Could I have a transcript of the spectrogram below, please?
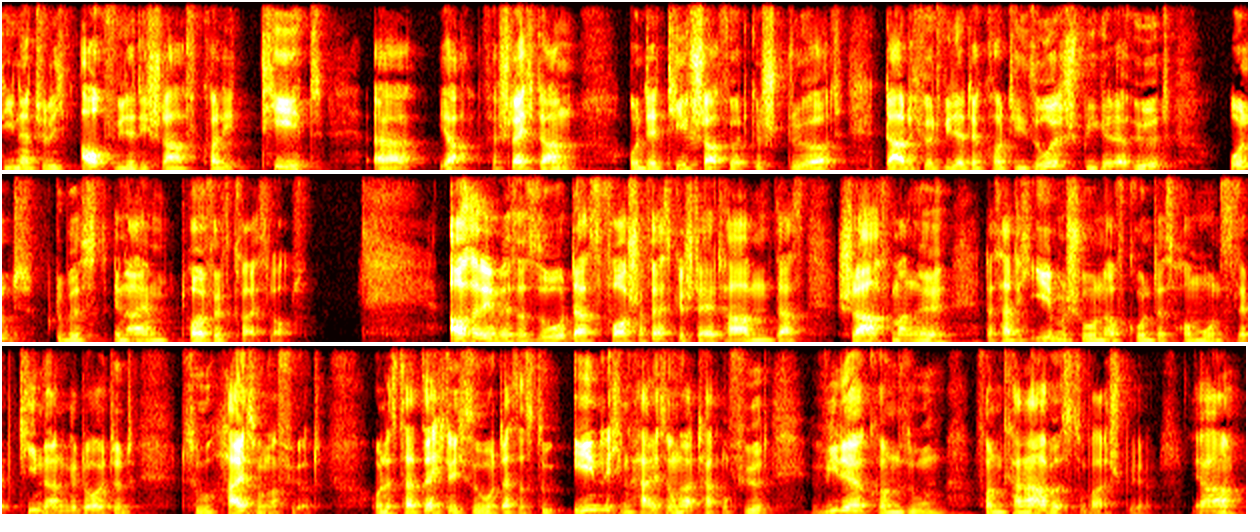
die natürlich auch wieder die Schlafqualität äh, ja, verschlechtern und der Tiefschlaf wird gestört. Dadurch wird wieder der Cortisolspiegel erhöht und du bist in einem Teufelskreislauf. Außerdem ist es so, dass Forscher festgestellt haben, dass Schlafmangel, das hatte ich eben schon aufgrund des Hormons Leptin angedeutet, zu Heißhunger führt. Und es ist tatsächlich so, dass es zu ähnlichen Heißhungerattacken führt, wie der Konsum von Cannabis zum Beispiel. Ja,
